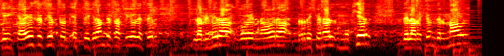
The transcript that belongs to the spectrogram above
que encabece cierto este gran desafío de ser la primera gobernadora regional mujer de la región del Maule.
